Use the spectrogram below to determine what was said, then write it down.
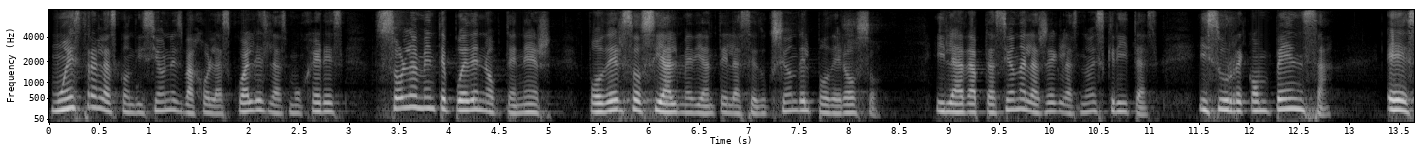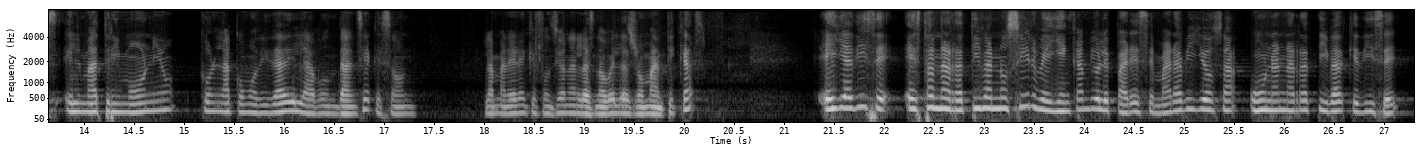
muestra las condiciones bajo las cuales las mujeres solamente pueden obtener poder social mediante la seducción del poderoso y la adaptación a las reglas no escritas, y su recompensa es el matrimonio con la comodidad y la abundancia, que son la manera en que funcionan las novelas románticas, ella dice, esta narrativa no sirve y en cambio le parece maravillosa una narrativa que dice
